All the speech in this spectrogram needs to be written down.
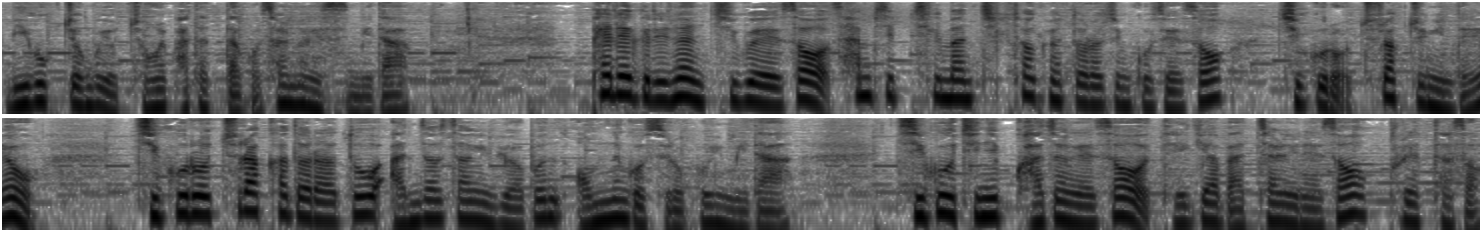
미국 정부 요청을 받았다고 설명했습니다. 페레그린은 지구에서 37만 7천 킬로 떨어진 곳에서 지구로 추락 중인데요. 지구로 추락하더라도 안전상의 위협은 없는 것으로 보입니다. 지구 진입 과정에서 대기와 마찰로 인해서 불에 타서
